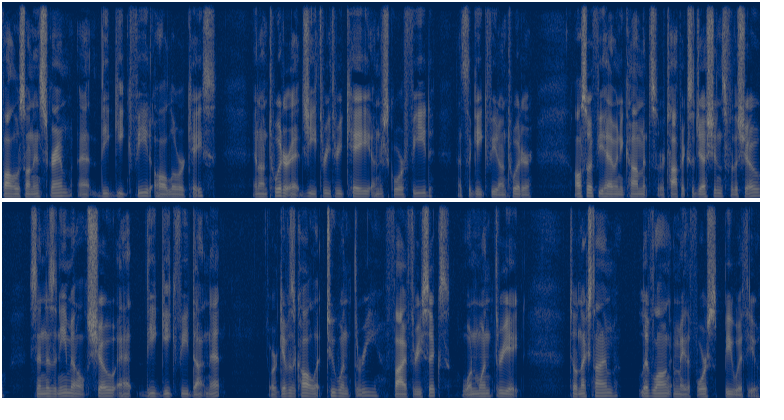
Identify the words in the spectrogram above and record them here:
Follow us on Instagram at thegeekfeed, all lowercase, and on Twitter at g33k underscore feed. That's the Geek Feed on Twitter. Also, if you have any comments or topic suggestions for the show, send us an email show at thegeekfeed.net or give us a call at 213 536 1138. Till next time, live long and may the force be with you.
